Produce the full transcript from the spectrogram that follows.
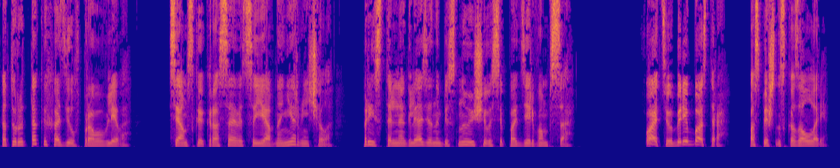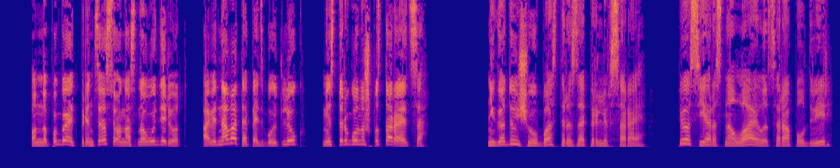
который так и ходил вправо-влево. Сиамская красавица явно нервничала — пристально глядя на беснующегося под деревом пса. «Фати, убери Бастера», — поспешно сказал Ларри. «Он напугает принцессу, она снова удерет. А виноват опять будет Люк. Мистер Гун уж постарается». Негодующего Бастера заперли в сарае. Пес яростно лаял и царапал дверь,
